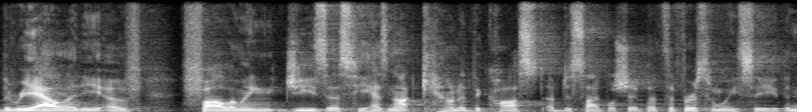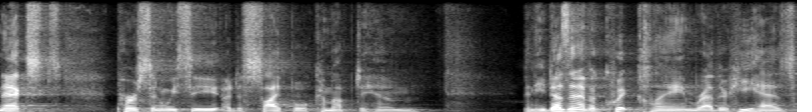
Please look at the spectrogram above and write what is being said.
the reality of following Jesus. He has not counted the cost of discipleship. That's the first one we see. The next person we see a disciple come up to him, and he doesn't have a quick claim, rather, he has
